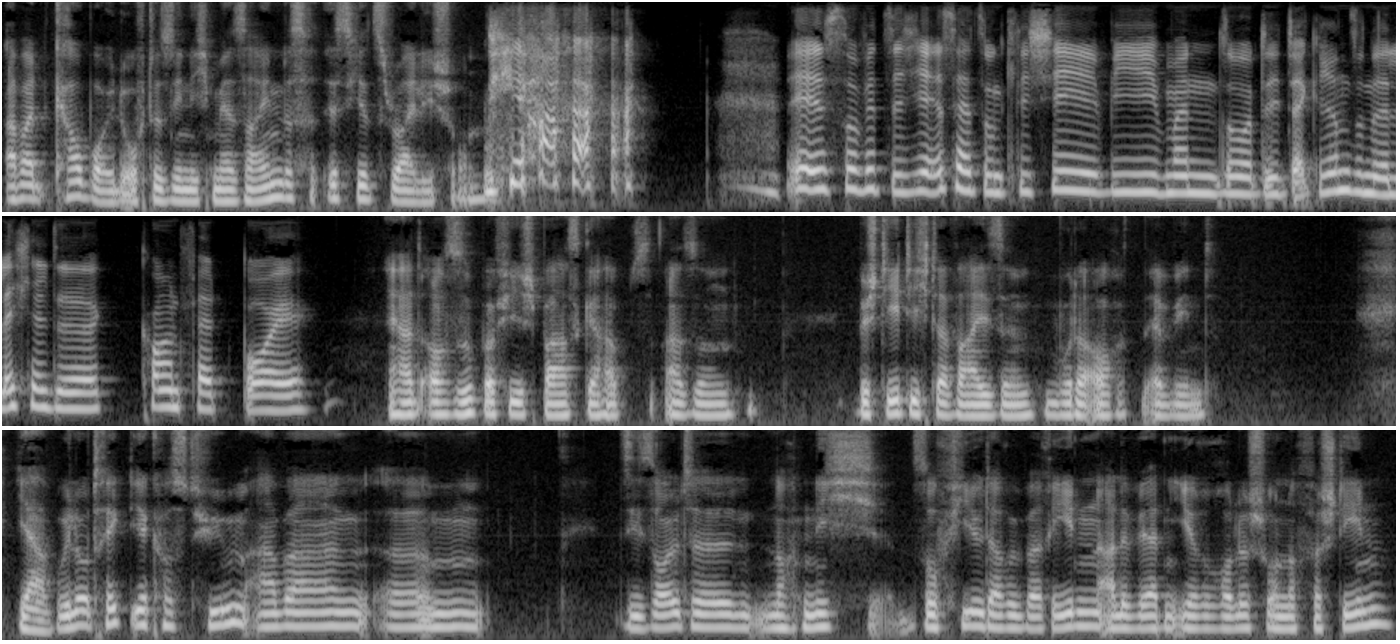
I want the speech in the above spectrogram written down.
aber Cowboy durfte sie nicht mehr sein, das ist jetzt Riley schon. Ja. Er ist so witzig. Er ist halt so ein Klischee, wie man so der, der grinsende, lächelnde Cornfat Boy. Er hat auch super viel Spaß gehabt. Also bestätigterweise wurde auch erwähnt. Ja, Willow trägt ihr Kostüm, aber ähm, sie sollte noch nicht so viel darüber reden. Alle werden ihre Rolle schon noch verstehen.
